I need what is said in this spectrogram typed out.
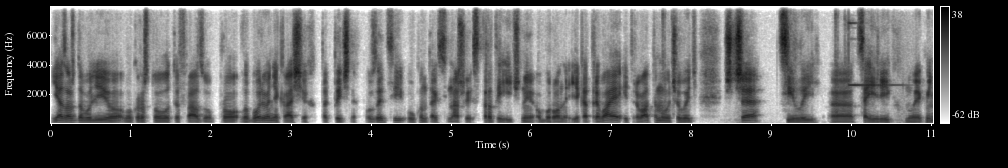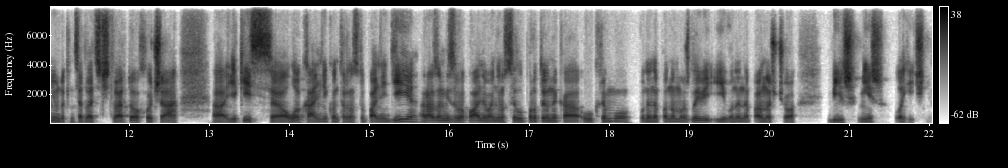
Я завжди волію використовувати фразу про виборювання кращих тактичних позицій у контексті нашої стратегічної оборони, яка триває і триватиме, очевидь, ще. Цілий е, цей рік, ну як мінімум до кінця 24-го, Хоча е, якісь е, локальні контрнаступальні дії разом із випалюванням сил противника у Криму вони напевно можливі, і вони напевно що більш ніж логічні.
